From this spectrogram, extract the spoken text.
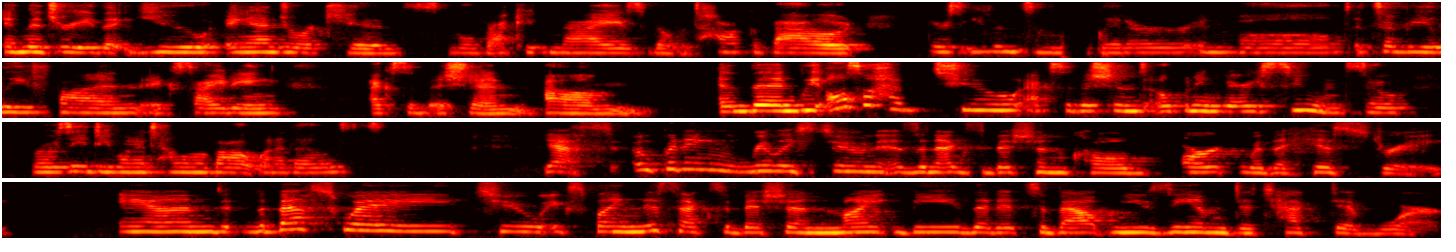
imagery that you and your kids will recognize, be able to talk about. There's even some glitter involved. It's a really fun, exciting exhibition. Um, and then we also have two exhibitions opening very soon. So Rosie, do you want to tell them about one of those? Yes, opening really soon is an exhibition called Art with a History. And the best way to explain this exhibition might be that it's about museum detective work.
